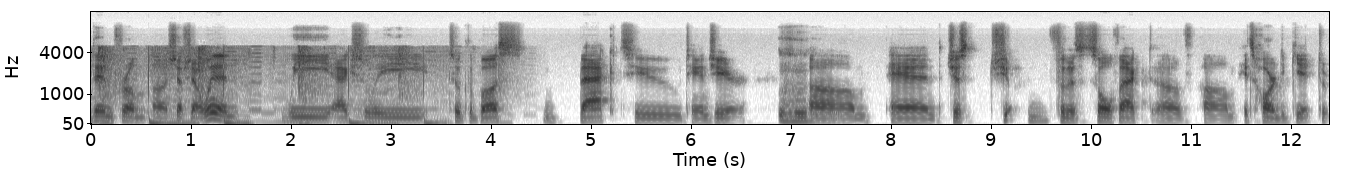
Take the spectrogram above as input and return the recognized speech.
Then from uh, Chefchaouen, we actually took the bus back to Tangier. Mm-hmm. Um, and just for the sole fact of um, it's hard to get to,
